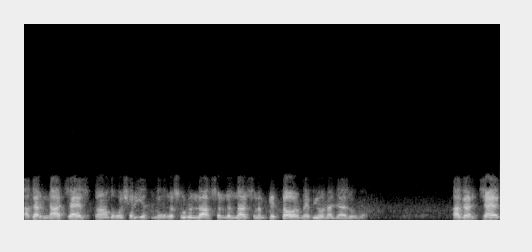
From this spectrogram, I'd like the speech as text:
اگر ناجائز کام ہو شریعت میں رسول اللہ صلی اللہ علیہ وسلم کے دور میں بھی وہ ناجائز ہوگا۔ اگر جائز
